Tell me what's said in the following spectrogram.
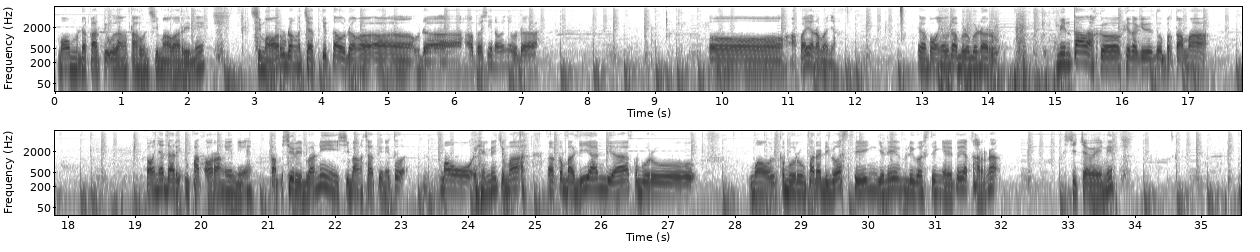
mau mendekati ulang tahun si Mawar ini si Mawar udah ngechat kita udah eh, eh, udah apa sih namanya udah oh apa ya namanya ya pokoknya udah bener-bener mintalah ke kita kita itu pertama pokoknya dari empat orang ini tapi si Ridwan nih si bangsat ini tuh mau ini cuma kebagian. Dia keburu mau keburu pada di ghosting. Jadi di ghostingnya itu ya karena si cewek ini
